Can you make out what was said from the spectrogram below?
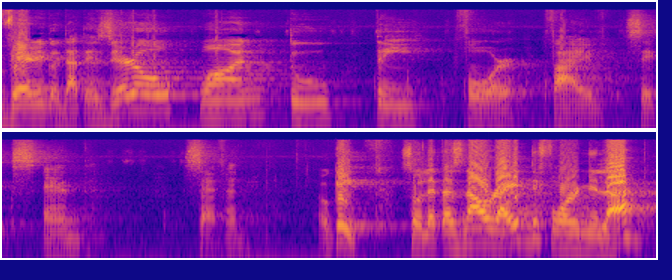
Very good. That is 0, 1, 2, 3, 4, 5, 6, and 7. Okay, so let us now write the formula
